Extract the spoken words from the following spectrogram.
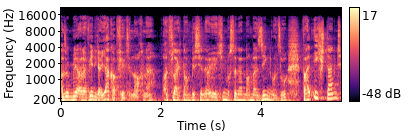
Also mehr oder weniger Jakob fehlte noch, ne? Und vielleicht noch ein bisschen, ich musste dann noch mal singen und so. Weil ich stand,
